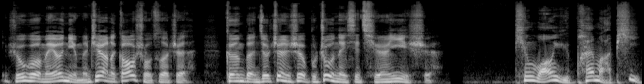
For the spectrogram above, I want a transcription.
如果没有你们这样的高手坐镇，根本就震慑不住那些奇人异士。”听王宇拍马屁，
